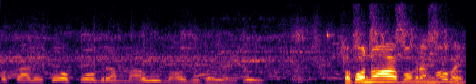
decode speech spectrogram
પકાને કો પ્રોગ્રામમાં આવું માવજી ભાઈ એમ કે. પકો ન આવે પ્રોગ્રામ નો ભાઈ.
